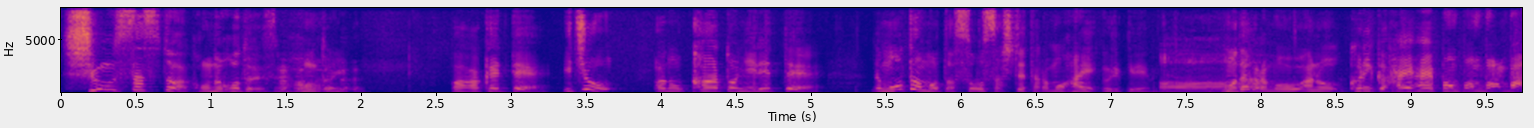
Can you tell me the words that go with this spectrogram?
瞬殺とはこのことですね本当に。開けて一応あのカートに入れてでもたもた操作してたらもうはい売り切れみたいな。もうだからもうあのクリックはいはいポンポンポンポン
